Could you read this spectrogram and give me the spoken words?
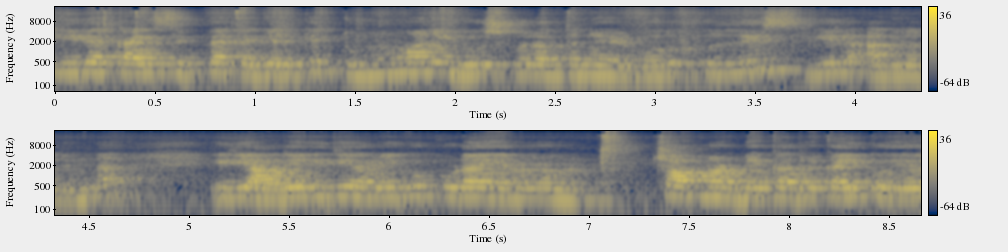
ಹೀರೆಕಾಯಿ ಸಿಪ್ಪೆ ತೆಗೆಯೋದಕ್ಕೆ ತುಂಬಾ ಯೂಸ್ಫುಲ್ ಅಂತಲೇ ಹೇಳ್ಬೋದು. ಫುಲ್ಲಿ ಸ್ಕಿಲ್ ಆಗಿರೋದ್ರಿಂದ ಇದು ಯಾವುದೇ ರೀತಿ ನಮಗೂ ಕೂಡ ಏನು ಚಾಪ್ ಮಾಡಬೇಕಾದ್ರೆ ಕೈ ಕೊಯ್ಯೋ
